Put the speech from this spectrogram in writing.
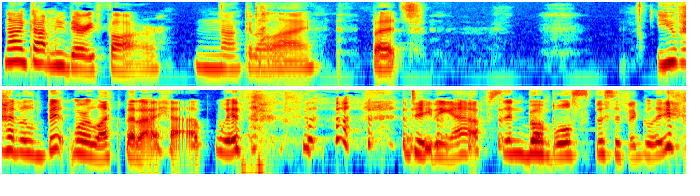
not gotten me very far. Not gonna lie, but you've had a bit more luck than I have with dating apps and Bumble specifically.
